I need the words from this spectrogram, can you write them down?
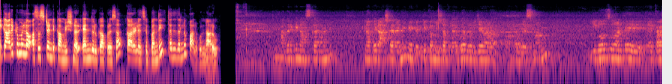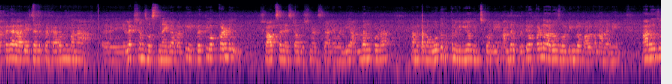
ఈ కార్యక్రమంలో అసిస్టెంట్ కమిషనర్ ఎన్ దుర్గా ప్రసాద్ కార్యాలయ సిబ్బంది తదితరులు పాల్గొన్నారు. అందరికీ నమస్కారం అండి. నా పేరు ఆశారాణి. నేను డిప్యూటీ కమిషనర్ లేబర్ విజయవాడ పనిచేస్తున్నాను. ఈరోజు అంటే కలెక్టర్ గారి ఆదేశాల ప్రకారం మన ఎలక్షన్స్ వస్తున్నాయి కాబట్టి ప్రతి ఒక్కళ్ళు షాప్స్ అండ్ ఎస్టాబ్లిష్మెంట్స్ కానివ్వండి అందరూ కూడా తమ తమ ఓటు హక్కును వినియోగించుకొని అందరూ ప్రతి ఒక్కళ్ళు ఆ రోజు ఓటింగ్లో పాల్గొనాలని. ఆ రోజు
